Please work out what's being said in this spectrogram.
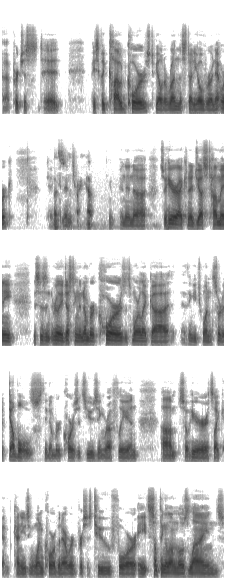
uh, purchase the, basically cloud cores to be able to run the study over a network. Okay, that's, then, that's right. Yep. And then uh, so here I can adjust how many. This isn't really adjusting the number of cores. It's more like uh, I think each one sort of doubles the number of cores it's using roughly, and um, so here it's like I'm kind of using one core of the network versus two, four, eight, something along those lines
